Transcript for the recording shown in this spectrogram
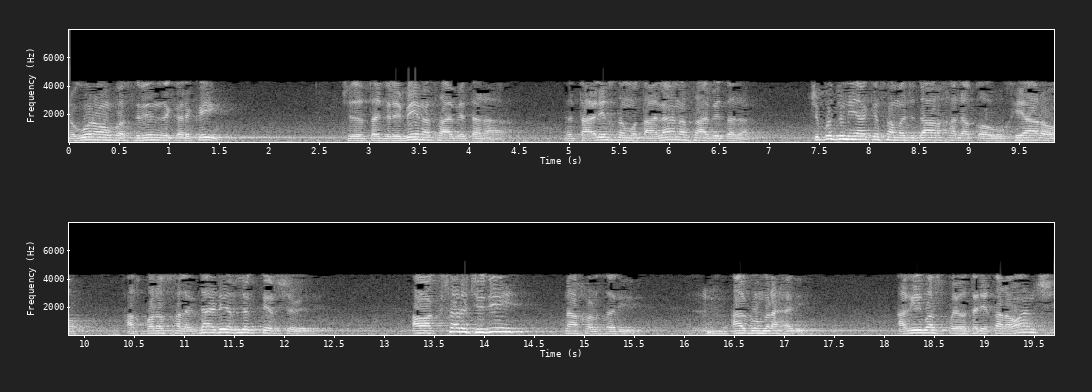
نګورم مفسرین ذکر کوي چې تجربه نه ثابت را د تاریخ د مطالعه نه ثابت ده چې په دنیا کې سمجدار خلق او خيار او اخبار خلق دا ډېر لږ تیر شوی او اکثر چې دي نه خلصري ا ګمراه دي هغه بس په یو طریقه روان شي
